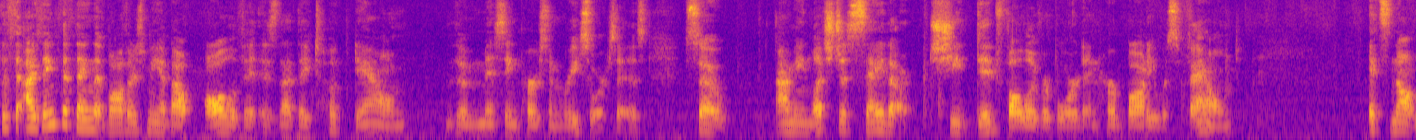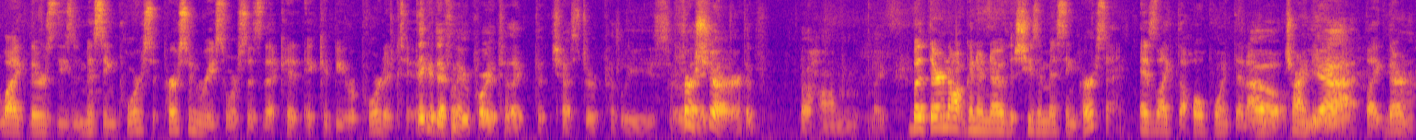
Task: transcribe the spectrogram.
The th- I think the thing that bothers me about all of it is that they took down the missing person resources. So, I mean, let's just say that she did fall overboard and her body was found. It's not like there's these missing person resources that could it could be reported to. They could definitely report it to like the Chester police or For like, sure. the Baham like. but they're not going to know that she's a missing person. Is like the whole point that I'm Oh, trying to yeah, get at. Like they're.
